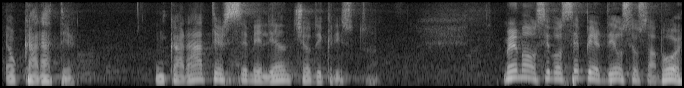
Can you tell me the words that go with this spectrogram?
é o caráter. Um caráter semelhante ao de Cristo. Meu irmão, se você perdeu o seu sabor,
